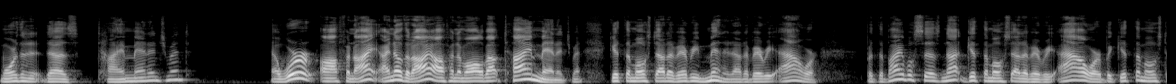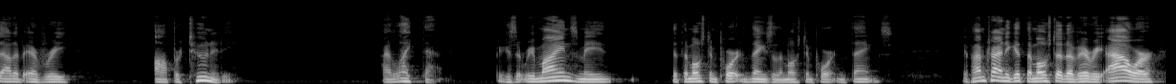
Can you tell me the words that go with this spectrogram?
more than it does time management. Now we're often, I, I know that I often am all about time management. Get the most out of every minute, out of every hour. But the Bible says not get the most out of every hour, but get the most out of every opportunity. I like that because it reminds me that the most important things are the most important things. If I'm trying to get the most out of every hour,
